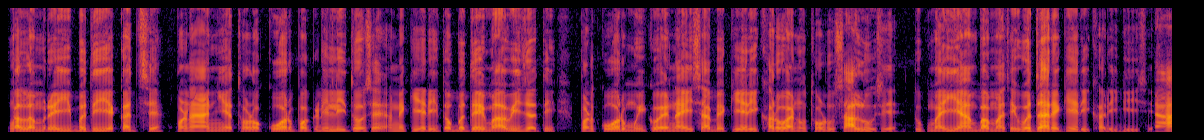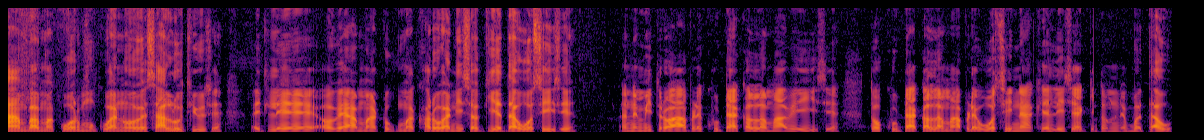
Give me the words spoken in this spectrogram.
કલમ રહી બધી એક જ છે, પણ આને થોડો કોર પકડી લીધો છે અને કેરી તો બધાયમાં આવી જ હતી, પણ કોર મૂક્યો એના હિસાબે કેરી ખરવાનું થોડું સાલું છે. ટૂંકમાં એ આંબામાંથી વધારે કેરી ખરી ગઈ છે. આ આંબામાં કોર મૂકવાનું હવે સાલું થયું છે, એટલે હવે આમાં ટૂંકમાં ખરવાની શક્યતા ઓછી છે. અને મિત્રો આપણે ખૂટા કલમ આવે એ છે. તો ખૂટા કલમ આપણે ઓછી નાખેલી છે કે તમને બતાવું.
